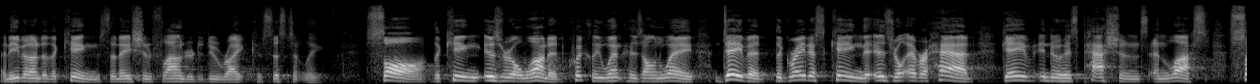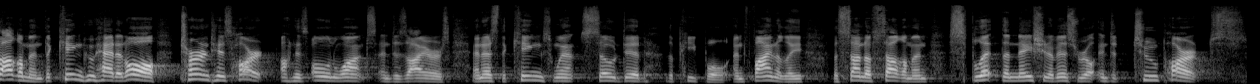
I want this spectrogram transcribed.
And even under the kings, the nation floundered to do right consistently. Saul, the king Israel wanted, quickly went his own way. David, the greatest king that Israel ever had, gave into his passions and lusts. Solomon, the king who had it all, turned his heart on his own wants and desires. And as the kings went, so did the people. And finally, the son of Solomon split the nation of Israel into two parts.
